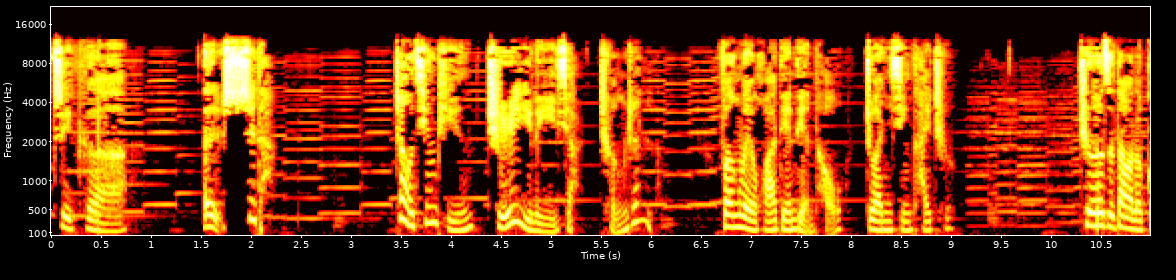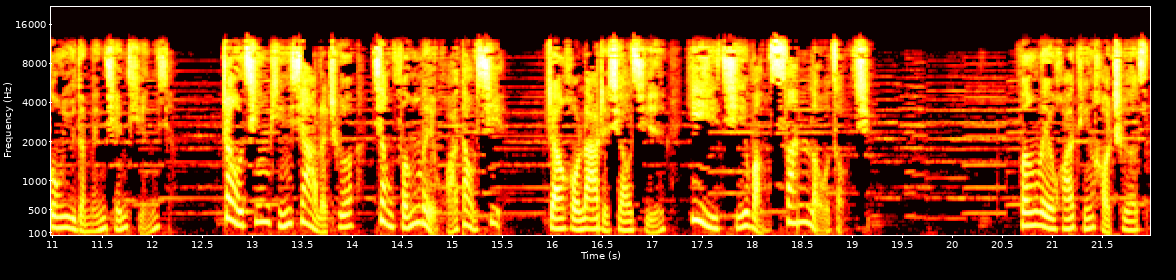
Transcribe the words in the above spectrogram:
这个，呃，是的。赵清平迟疑了一下，承认了。方伟华点点头，专心开车。车子到了公寓的门前停下，赵清平下了车，向冯伟华道谢，然后拉着萧琴一起往三楼走去。冯伟华停好车子，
